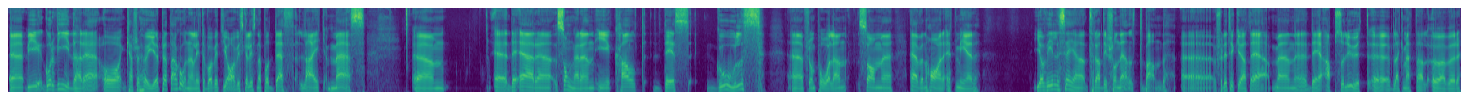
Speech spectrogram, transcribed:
Eh, vi går vidare och kanske höjer pretensionerna lite, vad vet jag? Vi ska lyssna på Death Like Mass. Ehm, eh, det är eh, sångaren i Cult des Ghouls eh, från Polen som eh, även har ett mer jag vill säga traditionellt band, eh, för det tycker jag att det är, men det är absolut eh, black metal över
